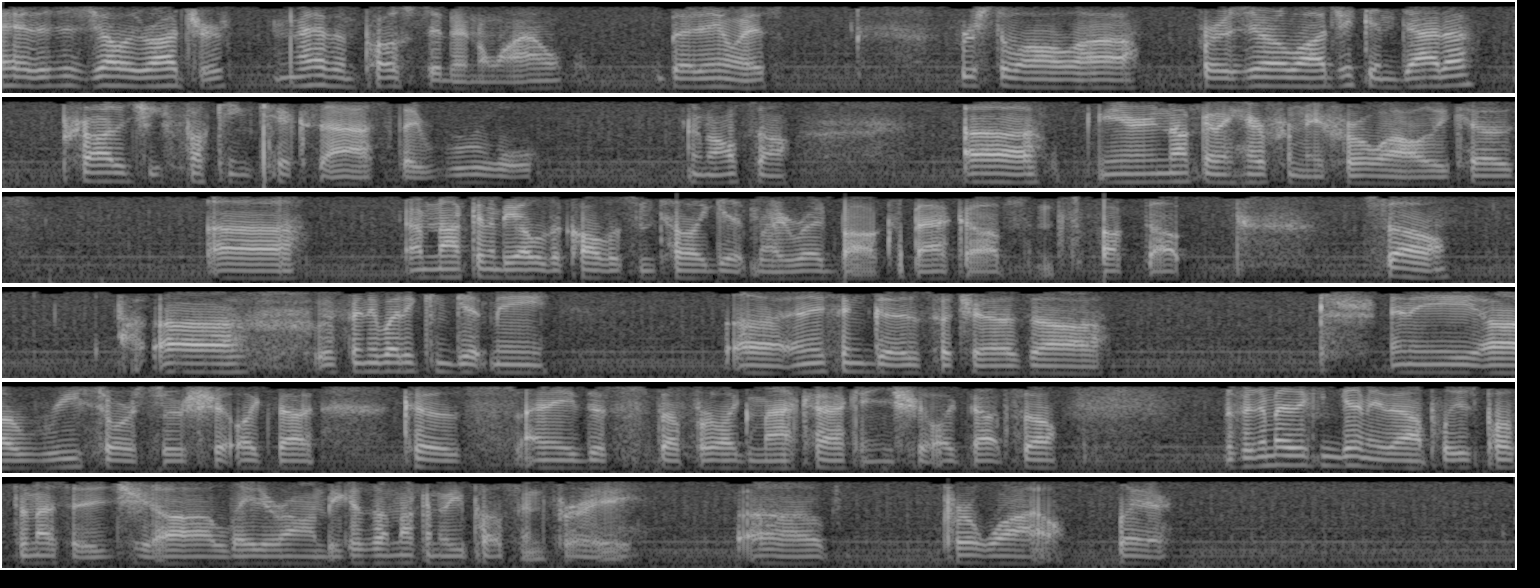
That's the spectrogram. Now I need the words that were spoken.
Hey, this is Jolly Roger. I haven't posted in a while. But anyways, first of all, uh, for Zero Logic and data, Prodigy fucking kicks ass. They rule. And also, uh, you're not going to hear from me for a while because, uh, I'm not going to be able to call this until I get my red box back up. It's fucked up. So, uh, if anybody can get me, uh, anything good such as, uh, any, uh, resource or shit like that, because I need this stuff for like Mac hacking and shit like that. So, if anybody can get me that, please post a message, uh, later on because I'm not going to be posting for a, uh, for a while. Later.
